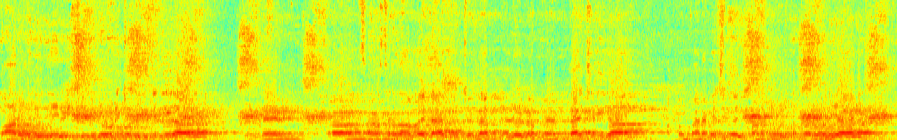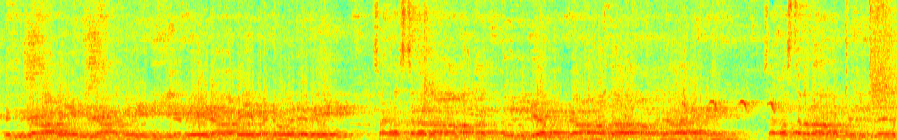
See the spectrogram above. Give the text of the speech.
പാർവതി ദേവി ശിവനോട് ചോദിക്കുന്നതാണ്. പിന്നെ സഹസ്രനാമം എല്ലാവർക്കും ചൊല്ലാൻ പറ്റുന്നുണ്ട് അപ്പൊ എന്താ ചെയ്യുക അപ്പൊ പരമശിവൻ പറഞ്ഞു കൊടുത്ത മറുപടിയാണ് രഘുരാമേ രാമേണി രമേ രാമേ മനോരമേ. സഹസ്രനാമ തത്തുല്യം രാമനാമ രാമേ സഹസ്രനാമം ചൊല്ലുന്നതിന്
